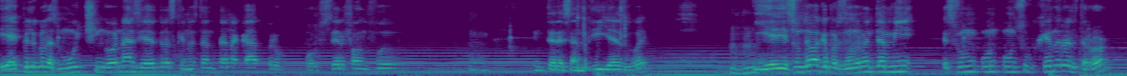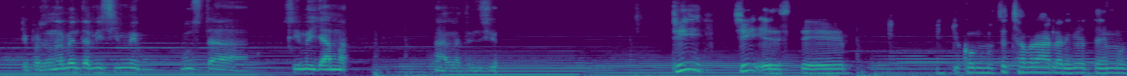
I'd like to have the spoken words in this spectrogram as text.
Y hay películas muy chingonas y hay otras que no están tan acá, pero por ser found footage interesantillas, güey. Y es un tema que personalmente a mí es un, un, subgénero del terror que personalmente a mí sí me gusta, sí me llama a la atención. Sí, sí, este, como usted sabrá, la tenemos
